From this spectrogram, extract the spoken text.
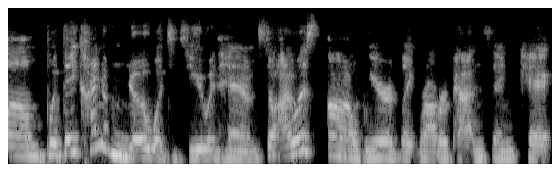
um but they kind of know what to do with him so i was on a weird like robert pattinson kick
